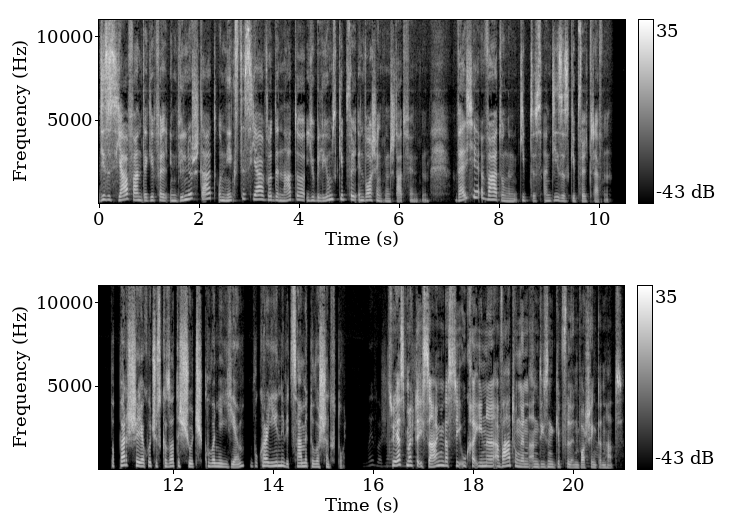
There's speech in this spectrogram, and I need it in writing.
Dieses Jahr fand der Gipfel in Vilnius statt und nächstes Jahr wird der NATO-Jubiläumsgipfel in Washington stattfinden. Welche Erwartungen gibt es an dieses Gipfeltreffen? По-перше, я хочу сказати, що очікування є в Україні від саміту Вашингтон. Zuerst möchte ich sagen, dass die Ukraine Erwartungen an diesen Gipfel in Washington hat.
